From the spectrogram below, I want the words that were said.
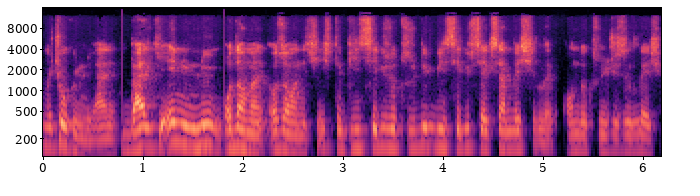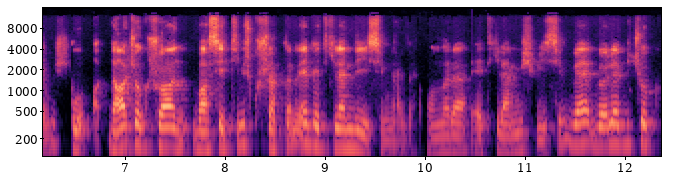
ve çok ünlü. Yani belki en ünlü o zaman o zaman için işte 1831-1885 yılları. 19. yüzyılda yaşamış. Bu daha çok şu an bahsettiğimiz kuşakların hep etkilendiği isimlerden. Onlara etkilenmiş bir isim ve böyle birçok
